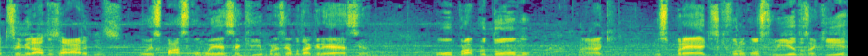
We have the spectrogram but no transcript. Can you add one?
dos Emirados Árabes, ou espaço como esse aqui, por exemplo, da Grécia, ou o próprio domo, né, os prédios que foram construídos aqui,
